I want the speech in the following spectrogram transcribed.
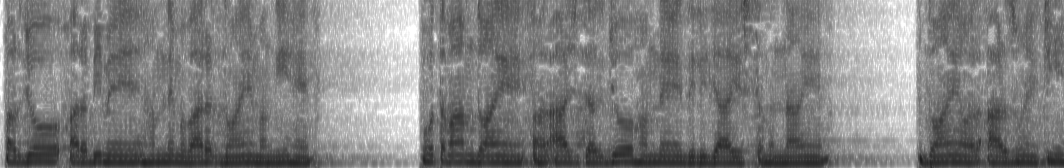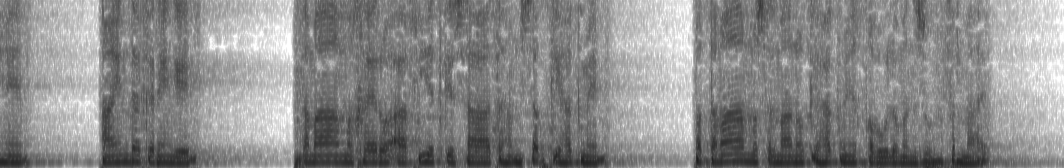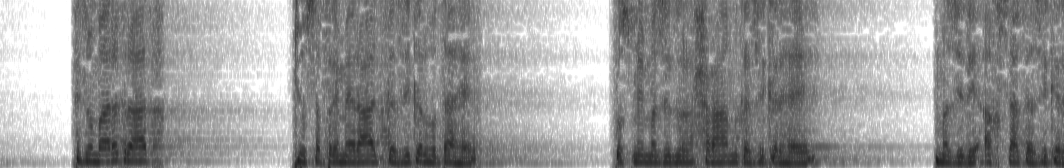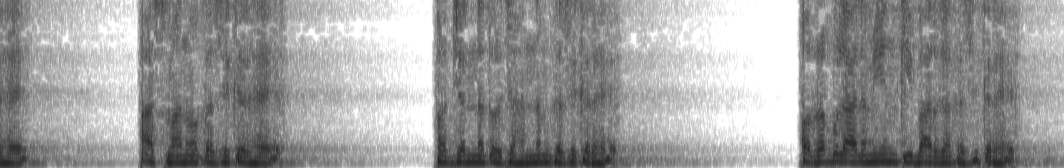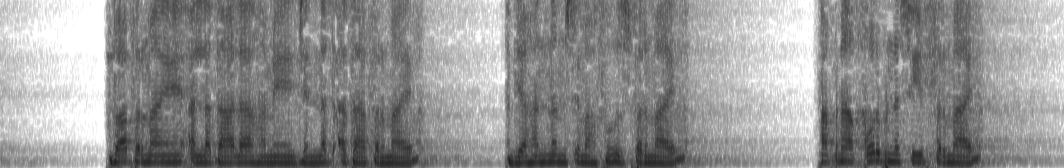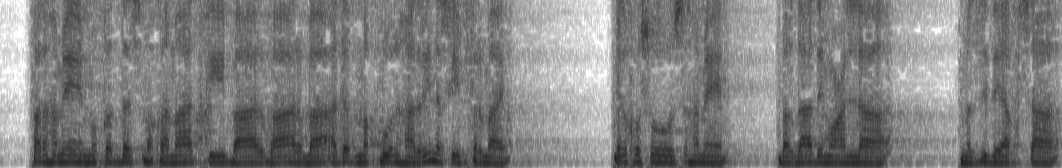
اور جو عربی میں ہم نے مبارک دعائیں مانگی ہیں وہ تمام دعائیں اور آج تک جو ہم نے دلی جائز تمنائیں، دعائیں اور آرزویں کی ہیں، آئندہ کریں گے۔ تمام خیر و عافیت کے ساتھ ہم سب کے حق میں اور تمام مسلمانوں کے حق میں قبول و منظور فرمائے۔ اس مبارک رات جو سفر معراج کا ذکر ہوتا ہے اس میں مسجد الحرام کا ذکر ہے، مسجد اقسا کا ذکر ہے، آسمانوں کا ذکر ہے، اور جنت اور جہنم کا ذکر ہے۔ اور رب العالمین کی بارگاہ کا ذکر ہے۔ دعا فرمائے اللہ تعالی ہمیں جنت عطا فرمائے، جہنم سے محفوظ فرمائے۔ اپنا قرب نصیب فرمائے اور ہمیں مقدس مقامات کی بار بار با ادب مقبول حاضری نصیب فرمائے۔ بالخصوص ہمیں بغداد معلّہ مسجد اقسا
